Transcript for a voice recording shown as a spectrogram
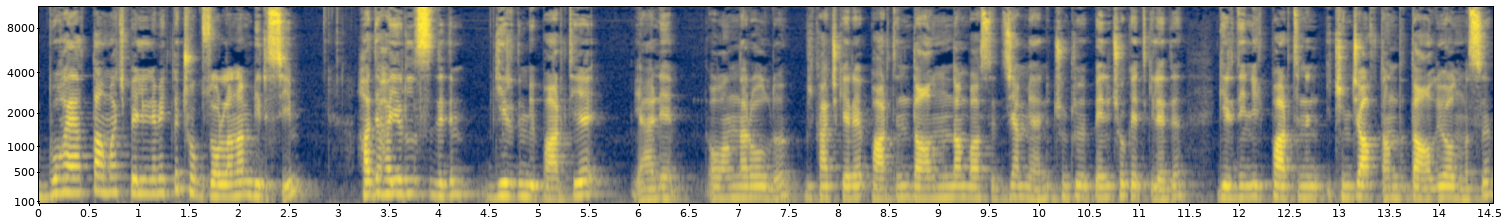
Bu hayatta amaç belirlemekte çok zorlanan birisiyim. Hadi hayırlısı dedim girdim bir partiye. Yani olanlar oldu. Birkaç kere partinin dağılımından bahsedeceğim yani. Çünkü beni çok etkiledi. Girdiğin ilk partinin ikinci haftanda dağılıyor olması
